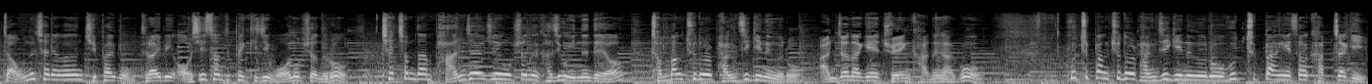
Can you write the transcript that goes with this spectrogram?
자, 오늘 차량은 G80 드라이빙 어시스턴트 패키지 원 옵션으로 최첨단 반자율 주행 옵션을 가지고 있는데요. 전방 추돌 방지 기능으로 안전하게 주행 가능하고 후측방 추돌 방지 기능으로 후측방에서 갑자기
